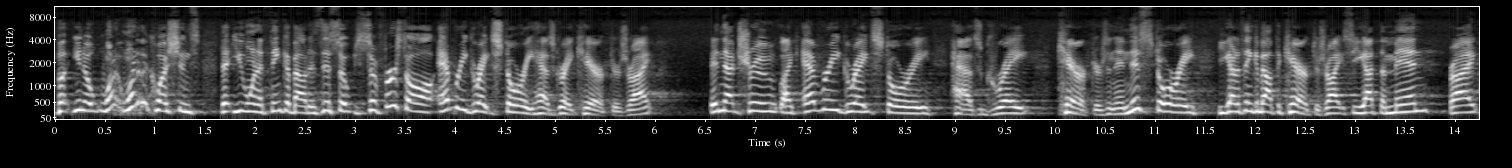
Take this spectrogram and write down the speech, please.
But, you know, one, one of the questions that you want to think about is this. So, so first of all, every great story has great characters, right? Isn't that true? Like every great story has great characters. And in this story, you got to think about the characters, right? So you got the men, right?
